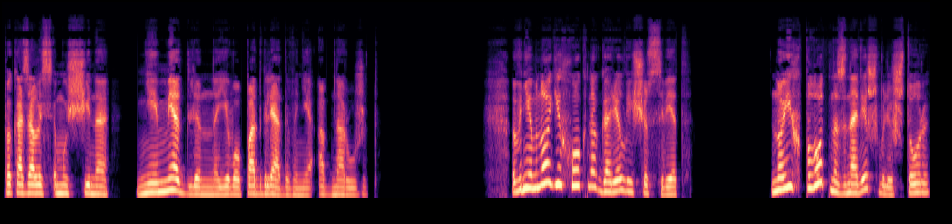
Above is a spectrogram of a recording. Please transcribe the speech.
Показалось, мужчина немедленно его подглядывание обнаружит. В немногих окнах горел еще свет, но их плотно занавешивали шторы.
